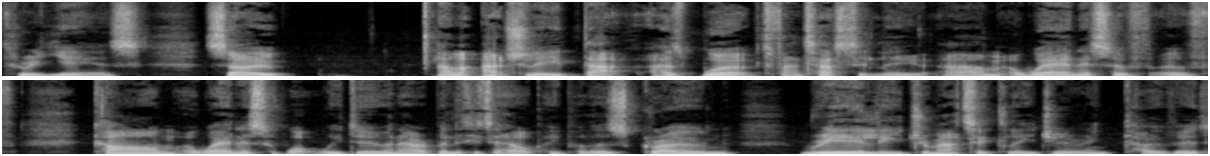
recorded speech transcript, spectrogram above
three years. So um, actually, that has worked fantastically. Um, awareness of, of calm, awareness of what we do, and our ability to help people has grown really dramatically during COVID.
